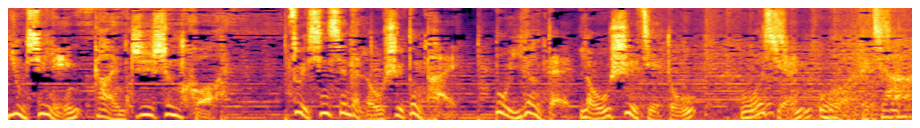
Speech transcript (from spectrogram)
用心灵感知生活，最新鲜的楼市动态，不一样的楼市解读，我选我的家。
